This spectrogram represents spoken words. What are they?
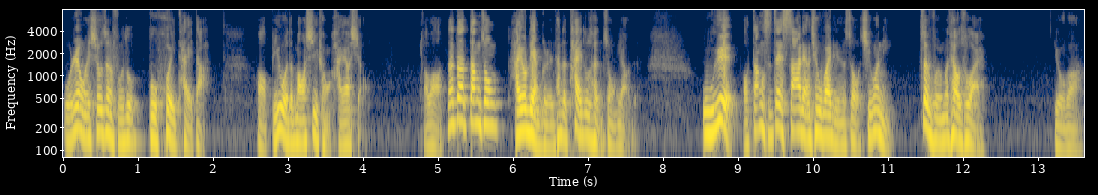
我认为修正幅度不会太大，哦，比我的毛细孔还要小。好不好？那当当中还有两个人，他的态度是很重要的。五月哦，当时在杀两千五百点的时候，请问你政府有没有跳出来？有吧？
